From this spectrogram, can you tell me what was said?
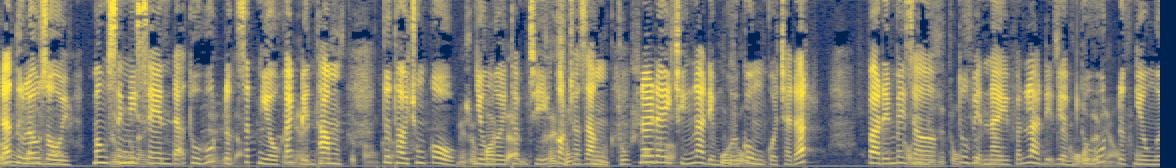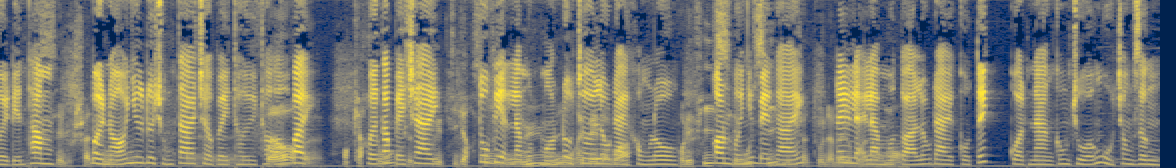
Đã từ lâu rồi, Mont Saint Michel đã thu hút được rất nhiều khách đến thăm. Từ thời Trung Cổ, nhiều người thậm chí còn cho rằng nơi đây chính là điểm cuối cùng của trái đất. Và đến bây giờ, tu viện này vẫn là địa điểm thu hút được nhiều người đến thăm, bởi nó như đưa chúng ta trở về thời thơ ấu vậy. Với các bé trai, tu viện là một món đồ chơi lâu đài khổng lồ, còn với những bé gái, đây lại là một tòa lâu đài cổ tích của nàng công chúa ngủ trong rừng.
